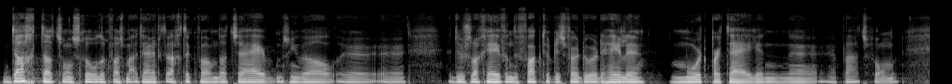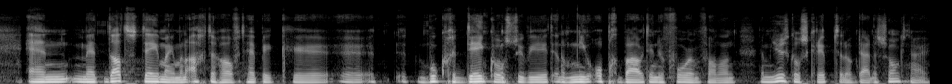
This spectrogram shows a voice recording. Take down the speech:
dacht dat ze onschuldig was, maar uiteindelijk erachter kwam dat zij misschien wel uh, uh, de doorslaggevende factor is waardoor de hele moordpartijen plaatsvonden. En met dat thema in mijn achterhoofd heb ik het, het, boek gedeconstrueerd en opnieuw opgebouwd in de vorm van een, een musical script en ook daar de songs naar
